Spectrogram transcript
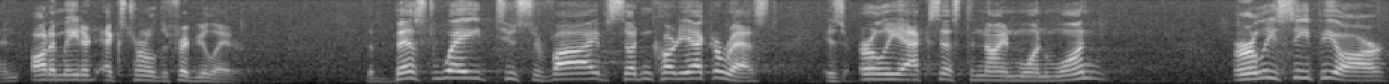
an automated external defibrillator. The best way to survive sudden cardiac arrest is early access to 911, early CPR,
